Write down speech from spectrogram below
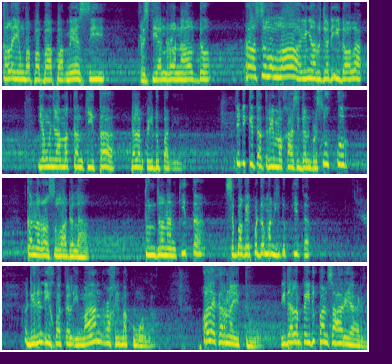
Kalau yang bapak-bapak Messi, Cristiano Ronaldo, Rasulullah yang harus jadi idola yang menyelamatkan kita dalam kehidupan ini. Jadi kita terima kasih dan bersyukur karena Rasulullah adalah tuntunan kita sebagai pedoman hidup kita. Hadirin ikhwatal iman rahimakumullah. Oleh karena itu, di dalam kehidupan sehari-hari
